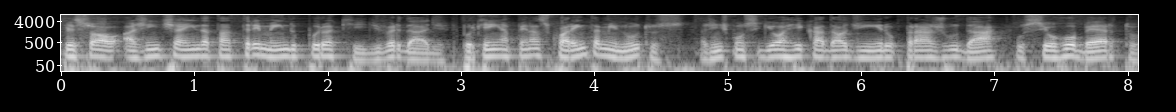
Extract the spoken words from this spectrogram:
Pessoal, a gente ainda tá tremendo por aqui, de verdade, porque em apenas 40 minutos a gente conseguiu arrecadar o dinheiro para ajudar o seu Roberto,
